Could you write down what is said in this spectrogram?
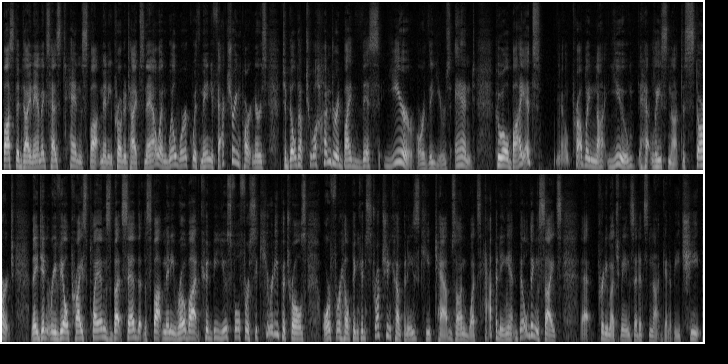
Boston Dynamics has 10 Spot Mini prototypes now and will work with manufacturing partners to build up to 100 by this year or the year's end. Who will buy it? Well, probably not you, at least not to start. They didn't reveal price plans, but said that the Spot Mini robot could be useful for security patrols or for helping construction companies keep tabs on what's happening at building sites. That pretty much means that it's not going to be cheap.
